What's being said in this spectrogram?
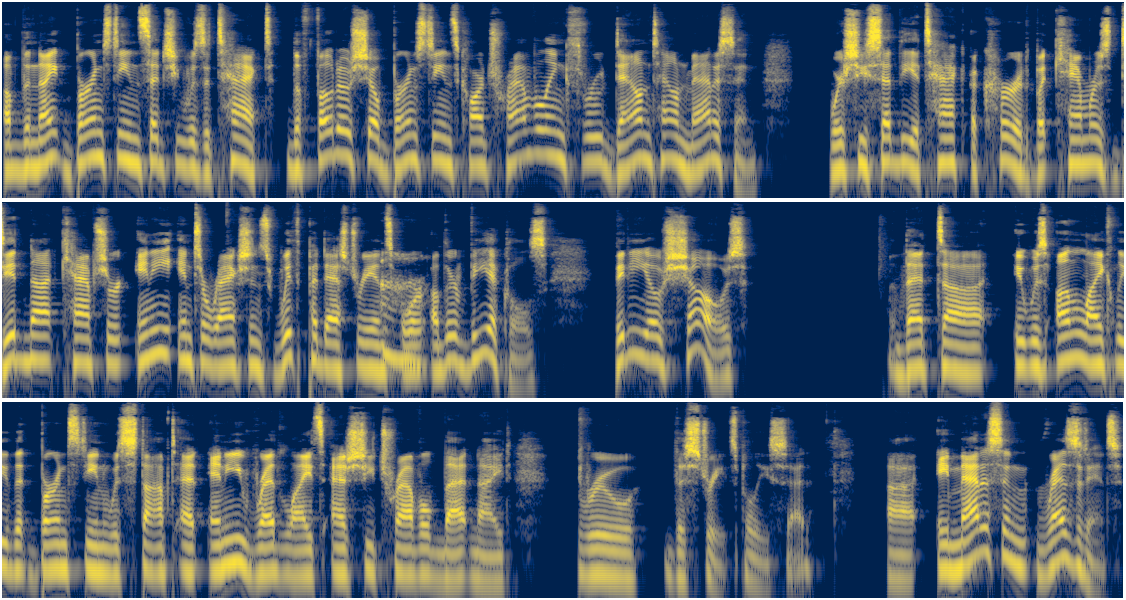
of the night Bernstein said she was attacked. The photos show Bernstein's car traveling through downtown Madison, where she said the attack occurred, but cameras did not capture any interactions with pedestrians Uh-huh. or other vehicles. Video shows that uh, it was unlikely that Bernstein was stopped at any red lights as she traveled that night through the streets, police said. Uh, a Madison resident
